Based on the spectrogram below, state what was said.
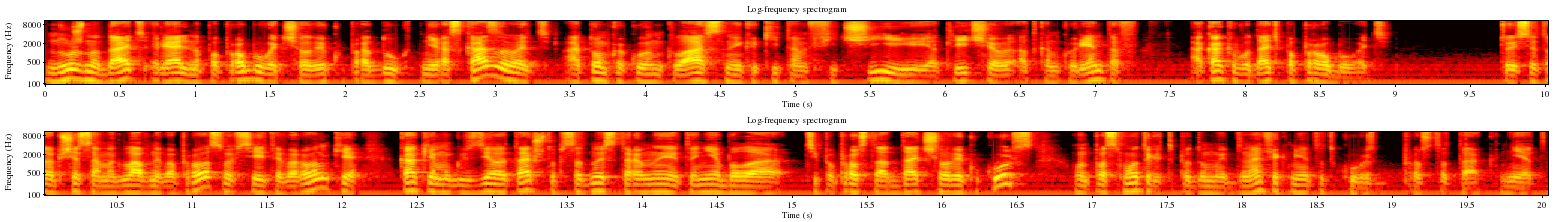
нужно дать реально попробовать человеку продукт, не рассказывать о том, какой он классный, какие там фичи и отличия от конкурентов, а как его дать попробовать. То есть это вообще самый главный вопрос во всей этой воронке. Как я могу сделать так, чтобы с одной стороны это не было типа просто отдать человеку курс, он посмотрит и подумает, да нафиг мне этот курс просто так. Нет.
